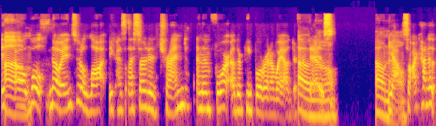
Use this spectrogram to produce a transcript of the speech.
It, oh Um, well, no, it ensued a lot because I started a trend, and then four other people ran away on different oh days. no oh no Yeah, so I kind of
